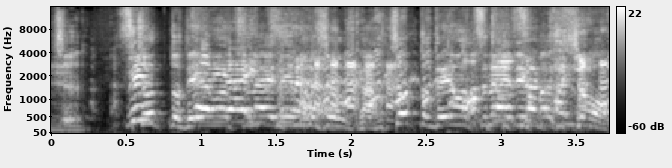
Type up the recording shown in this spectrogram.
ちょちょっと電話つないでみましょうか。ちょっと電話つないでみましょう。え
